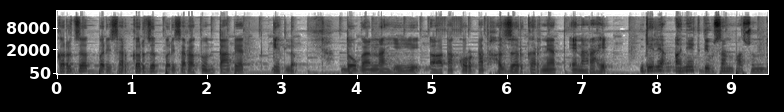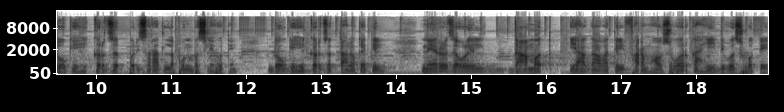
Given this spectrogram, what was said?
कर्जत परिसर कर्जत परिसरातून ताब्यात घेतलं. दोघांनाही आता कोर्टात हजर करण्यात येणार आहे. गेल्या अनेक दिवसांपासून दोघेही कर्जत परिसरात लपून बसले होते. दोघेही कर्जत तालुक्यातील नेरळजवळील दामत या गावातील फार्म हाऊसवर काही दिवस होते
